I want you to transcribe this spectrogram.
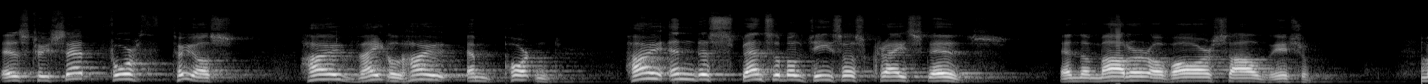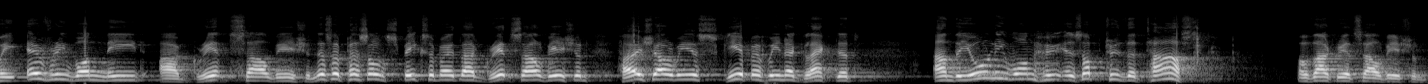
is to set forth to us how vital, how important how indispensable Jesus Christ is in the matter of our salvation. We everyone need a great salvation. This epistle speaks about that great salvation. How shall we escape if we neglect it? And the only one who is up to the task of that great salvation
